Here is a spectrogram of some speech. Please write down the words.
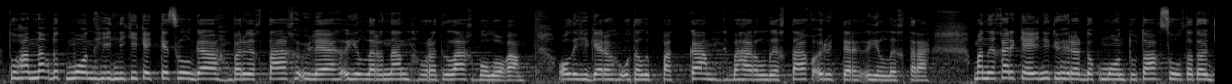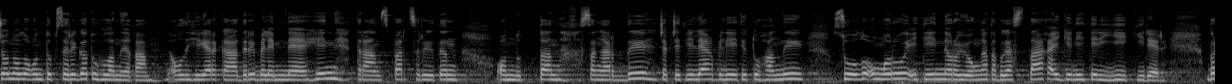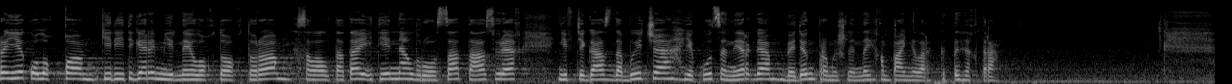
Туханнақ дұкмон илники кекке сылға барықтақ үлі ұйылларынан ұратылақ болуға. Ол егер ұталып пакка бағарылықтақ үріттер ұйыллықтыра. Манықар кәйіні түйерер документ тұтақ солтата жон олығын тұпсырыға тұғыланыға. Ол егер кадры білемнәхін транспорт сырытын оннуттан саңарды жапчатилер білеті туханы солы оңыру етейін районға табығастақ әйгенетері екерер. Бірайек олыққа керетігер мирне олықтақтыра салалтата етейін алроса та сүрәқ нефтегаз добыча, Якутсэнерго, бөдөң промышленный компаниялар кыттыгықтыра.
